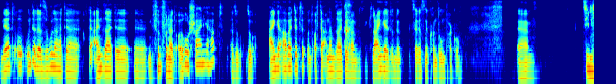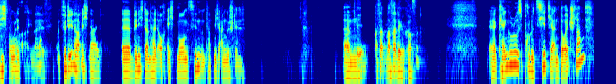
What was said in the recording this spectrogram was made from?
und der hat unter der Sohle hat er auf der einen Seite äh, einen 500 Euro Schein gehabt, also so eingearbeitet und auf der anderen Seite war ein bisschen Kleingeld und eine zerrissene Kondompackung. Ähm, ziemlich cooles Boah, Thema. Nice. Und für den habe ich nice. äh, bin ich dann halt auch echt morgens hin und habe mich angestellt. Okay. Ähm, was, hat, was hat der gekostet? Äh, Kangaroos produziert ja in Deutschland.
